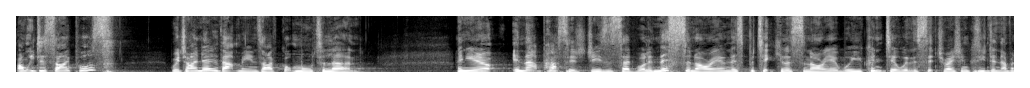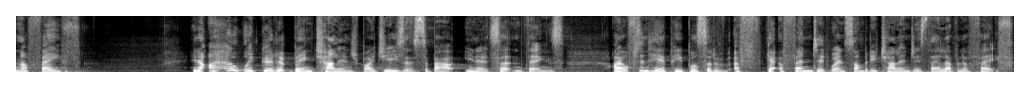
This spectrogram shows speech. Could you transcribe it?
Aren't we disciples? Which I know that means I've got more to learn. And you know, in that passage, Jesus said, Well, in this scenario, in this particular scenario, well, you couldn't deal with the situation because you didn't have enough faith. You know, I hope we're good at being challenged by Jesus about, you know, certain things. I often hear people sort of get offended when somebody challenges their level of faith.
